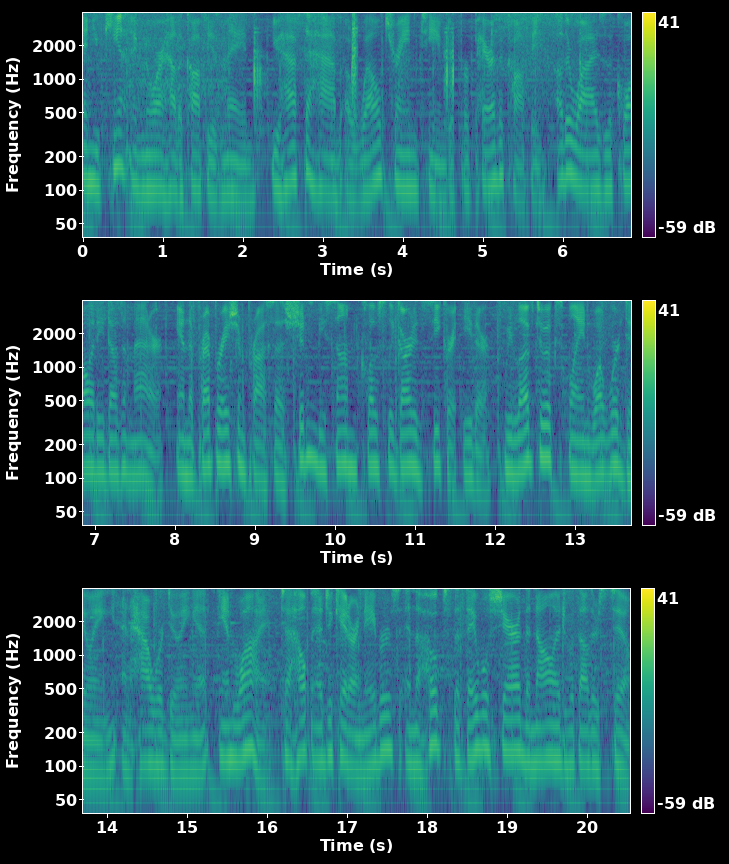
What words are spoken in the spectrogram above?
And you can't ignore how the coffee is made. You have to have a well trained team to prepare the coffee, otherwise, the quality doesn't matter. And the preparation process shouldn't be some closely guarded secret either. We love to explain what we're doing and how we're doing it and why to help educate our neighbors in the hopes that they will share the knowledge with others too.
